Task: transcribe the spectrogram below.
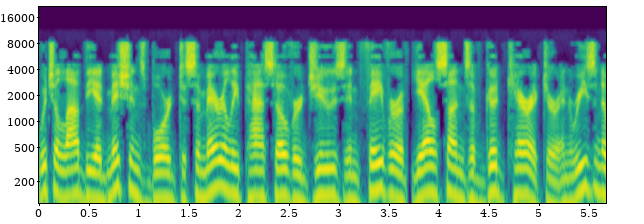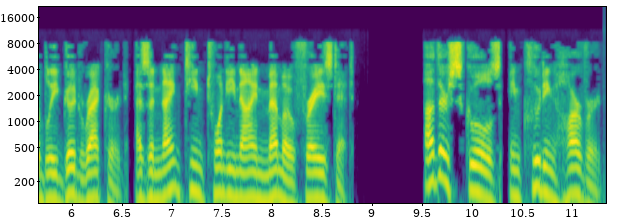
which allowed the admissions board to summarily pass over Jews in favor of Yale sons of good character and reasonably good record, as a 1929 memo phrased it. Other schools, including Harvard,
